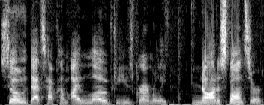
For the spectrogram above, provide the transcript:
so that's how come I love to use Grammarly, not a sponsor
